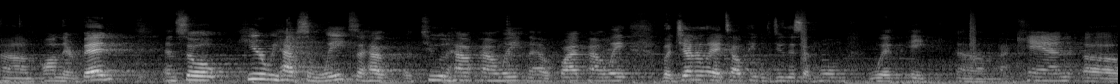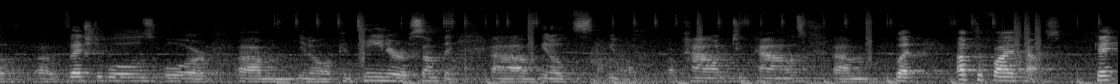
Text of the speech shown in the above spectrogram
um, on their bed. And so here we have some weights. I have a two and a half pound weight and I have a five pound weight. But generally I tell people to do this at home with a, um, a can of, vegetables or um, you know, a container of something. Um, you, know, you know, a pound, two pounds, um, but up to five pounds, okay?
